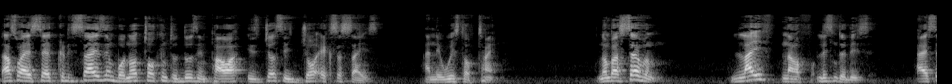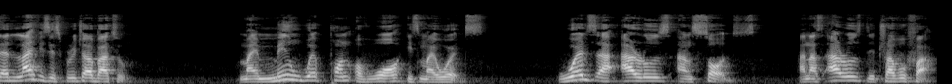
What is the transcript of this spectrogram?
That's why I said criticizing but not talking to those in power is just a jaw exercise and a waste of time. Number seven, life. Now listen to this. I said life is a spiritual battle. My main weapon of war is my words. Words are arrows and swords, and as arrows, they travel far.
